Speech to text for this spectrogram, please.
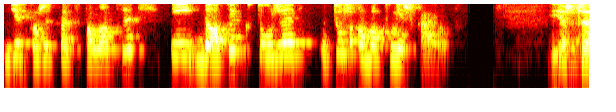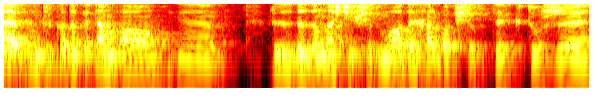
gdzie skorzystać z pomocy, i do tych, którzy tuż obok mieszkają. Jeszcze tylko dopytam o y, kryzys bezdomności wśród młodych albo wśród tych, którzy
